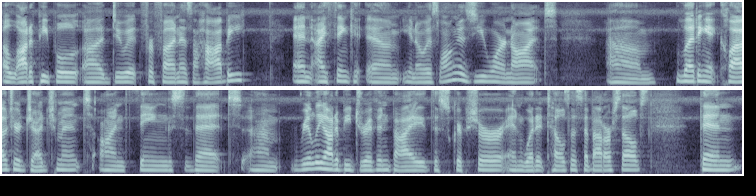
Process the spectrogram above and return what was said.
a lot of people uh, do it for fun as a hobby. And I think, um, you know, as long as you are not um, letting it cloud your judgment on things that um, really ought to be driven by the scripture and what it tells us about ourselves, then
